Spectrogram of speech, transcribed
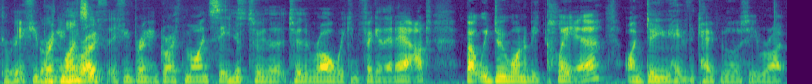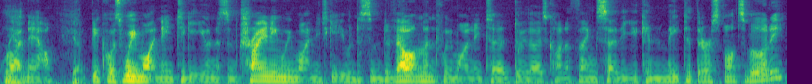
Correct. If you Growth bring a mindset. growth, if you bring a growth mindset to the to the role, we can figure that out. But we do want to be clear on do you have the capability right right Yeah. now? Yeah. Because we might need to get you into some training, we might need to get you into some development, we might need to do those kind of things so that you can meet the responsibility.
